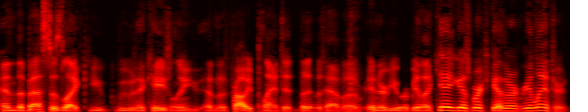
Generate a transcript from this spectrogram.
and the best is like you we would occasionally and it was probably planted, but it would have an interviewer be like, "Yeah, you guys work together on Green Lantern,"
